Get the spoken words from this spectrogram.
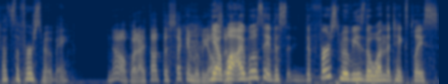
that's the first movie No, but I thought the second movie also. yeah well i will say this the first movie is the one that takes place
